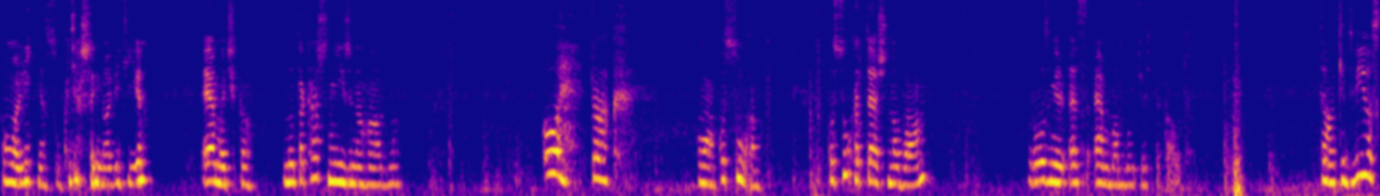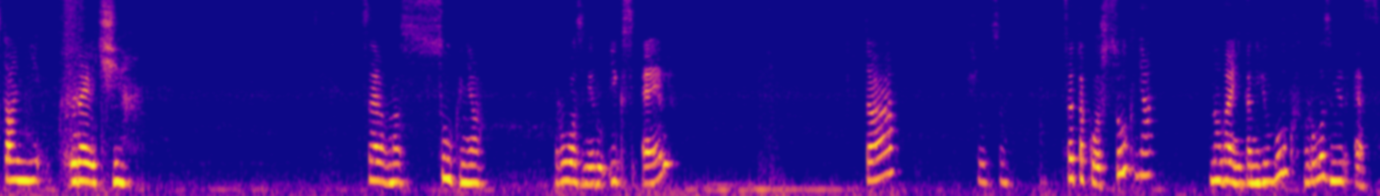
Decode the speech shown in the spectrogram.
О, літня сукня ще й навіть є. Емочка. Ну така ж ніжна, гарна. Ой, так. О, косуха. Косуха теж нова. Розмір SM, мабуть, ось така от. Так, і дві останні речі. Це у нас сукня розміру XL. Та що це? Це також сукня. Новенька New Look, розмір S.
